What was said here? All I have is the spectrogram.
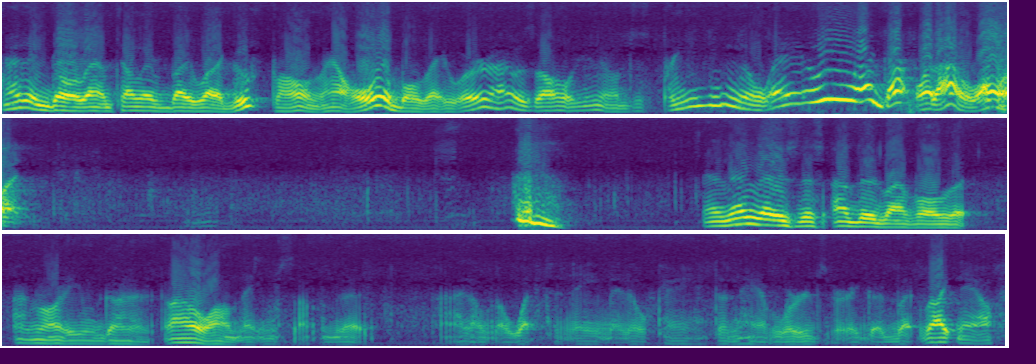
I didn't go around telling everybody what a goofball and how horrible they were. I was all, you know, just preening away. Ooh, I got what I want. and then there's this other level that I'm not even gonna. Oh, I'll name something that I don't know what to name it. Okay, it doesn't have words very good. But right now,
